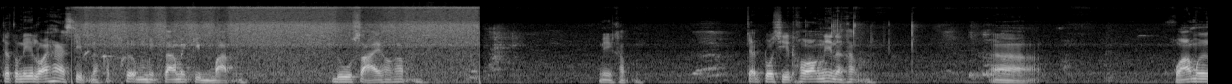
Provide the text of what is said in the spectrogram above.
เจ้าตัวนี้ร้อยห้าสิบนะครับ เพิ่มอีกตางไม่กี่บาท ดูสายเขาครับ นี่ครับจากตัวสีทองนี่นะครับอ่าขวามือ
